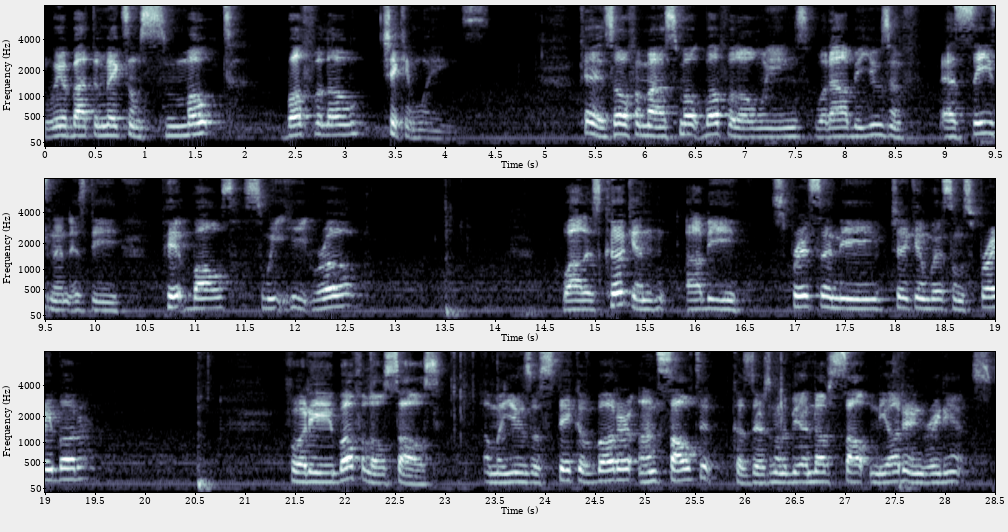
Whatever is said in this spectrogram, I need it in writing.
We're about to make some smoked buffalo chicken wings. Okay, so for my smoked buffalo wings, what I'll be using as seasoning is the Pit Boss Sweet Heat Rub. While it's cooking, I'll be spritzing the chicken with some spray butter. For the buffalo sauce, I'm gonna use a stick of butter, unsalted, because there's gonna be enough salt in the other ingredients.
